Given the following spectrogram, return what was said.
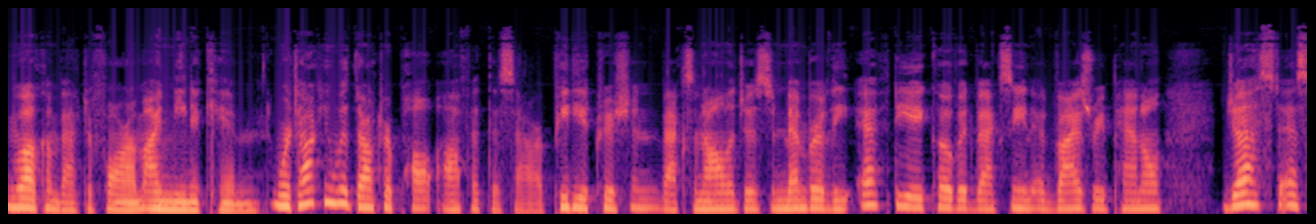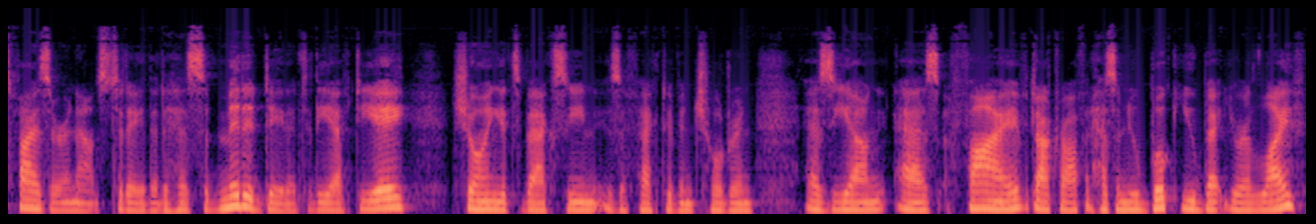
Welcome back to Forum. I'm Mina Kim. We're talking with Dr. Paul Offit this hour, pediatrician, vaccinologist, and member of the FDA COVID Vaccine Advisory Panel just as Pfizer announced today that it has submitted data to the FDA showing its vaccine is effective in children as young as five. Dr. Offit has a new book, You Bet Your Life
